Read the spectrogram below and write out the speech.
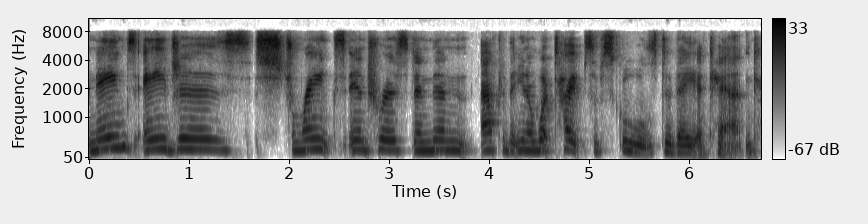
Names, ages, strengths, interest, and then after that, you know, what types of schools do they attend?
